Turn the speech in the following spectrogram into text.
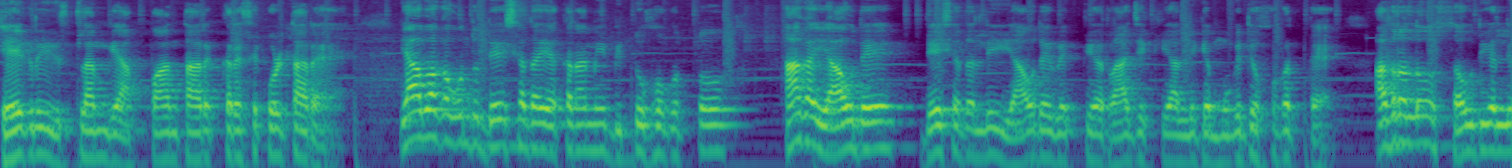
ಹೇಗ್ರಿ ಇಸ್ಲಾಂಗೆ ಅಪ್ಪ ಅಂತ ಕರೆಸಿಕೊಳ್ತಾರೆ? ಯಾವಾಗ ಒಂದು ದೇಶದ ಎಕನಾಮಿ ಬಿದ್ದು ಹೋಗುತ್ತೋ ಆಗ ಯಾವುದೇ ದೇಶದಲ್ಲಿ ಯಾವುದೇ ವ್ಯಕ್ತಿಯ ರಾಜಕೀಯ ಅಲ್ಲಿಗೆ ಮುಗಿದು ಹೋಗುತ್ತೆ. ಅದರಲ್ಲೂ ಸೌದಿಯಲ್ಲಿ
